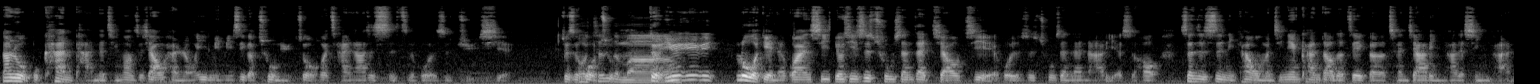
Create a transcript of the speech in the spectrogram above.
那如果不看盘的情况之下，我很容易明明是一个处女座，我会猜他是狮子或者是巨蟹，就是哦或处真的吗？对，因为因为落点的关系，尤其是出生在交界或者是出生在哪里的时候，甚至是你看我们今天看到的这个陈嘉玲她的星盘，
